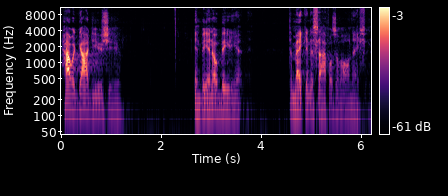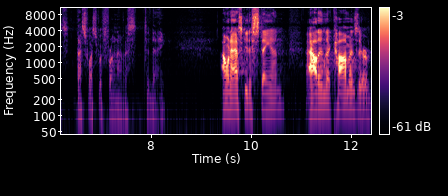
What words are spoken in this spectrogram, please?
How would God use you in being obedient to making disciples of all nations? That's what's in front of us today. I want to ask you to stand out in the commons. There are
